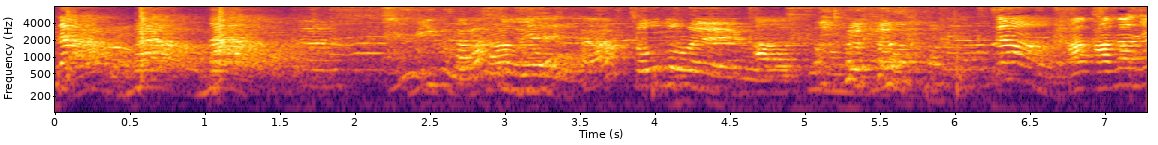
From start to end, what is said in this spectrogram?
Now, now, now. 미국 잘하네. 저 노래. 아, 그 노래. 짱. 안, 안 하냐?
